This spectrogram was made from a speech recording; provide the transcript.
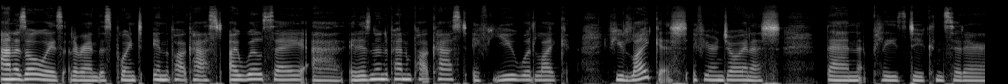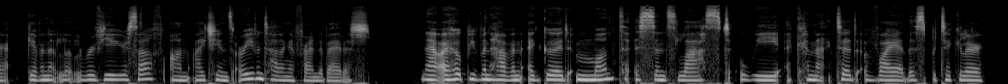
And as always, at around this point in the podcast, I will say uh, it is an independent podcast. If you would like, if you like it, if you're enjoying it, then please do consider giving it a little review yourself on iTunes or even telling a friend about it. Now, I hope you've been having a good month since last we connected via this particular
